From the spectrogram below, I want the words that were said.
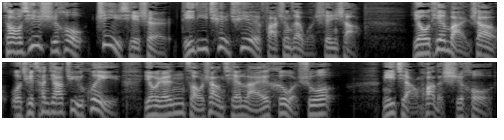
早些时候，这些事儿的的确确发生在我身上。有天晚上，我去参加聚会，有人走上前来和我说。你讲话的时候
